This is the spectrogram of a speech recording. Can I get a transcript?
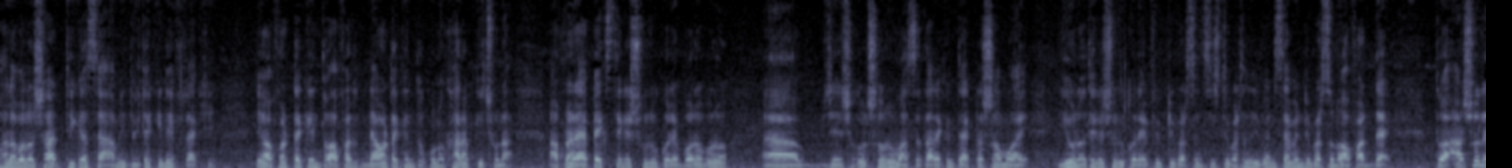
ভালো ভালো শার্ট, ঠিক আছে, আমি দুইটা কিনে রাখি। এই অফারটা কিন্তু, অফার নেওয়াটা কিন্তু কোনো খারাপ কিছু না। আপনার অ্যাপেক্স থেকে শুরু করে বড় বড় যে সকল শোরুম আছে, তারা কিন্তু একটা সময় ইউলো থেকে শুরু করে fifty percent sixty percent even seventy percent offer দেয়। তো আসলে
